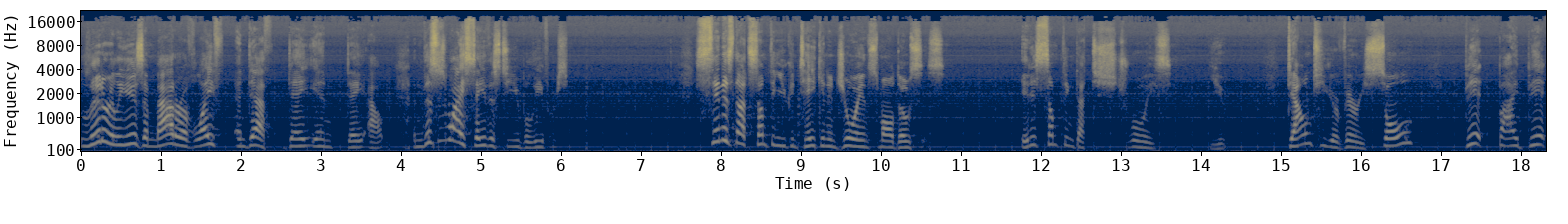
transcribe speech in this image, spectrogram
literally is a matter of life and death, day in, day out. And this is why I say this to you, believers. Sin is not something you can take and enjoy in small doses, it is something that destroys you down to your very soul, bit by bit,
